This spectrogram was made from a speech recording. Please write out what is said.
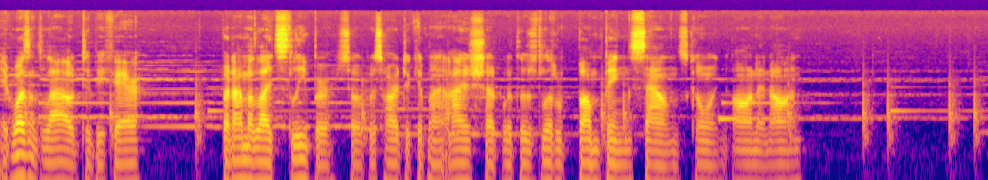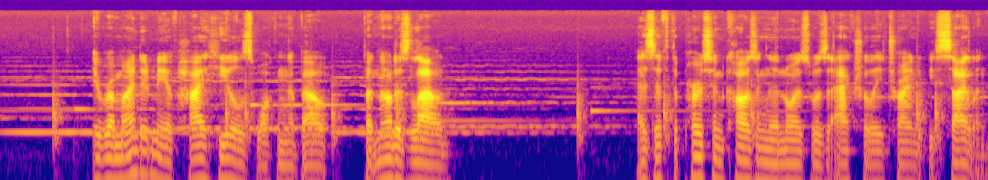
It wasn't loud, to be fair, but I'm a light sleeper, so it was hard to keep my eyes shut with those little bumping sounds going on and on. It reminded me of high heels walking about, but not as loud as if the person causing the noise was actually trying to be silent.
